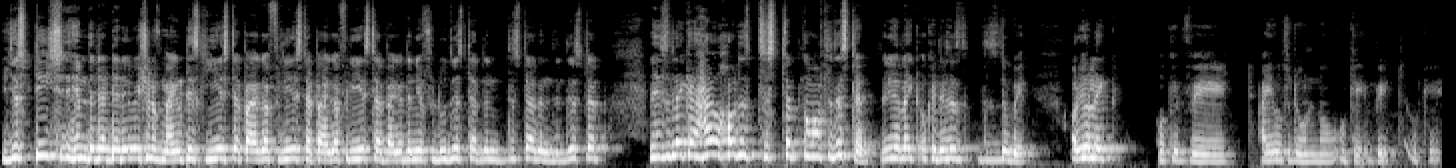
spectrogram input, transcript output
you just teach him that the derivation of magnetics ye step aega fir ye step aega fir ye step aega then you have to do this step then this step and then this step. And he's like how, how does this step come after this step? Then you're like okay this is this is the way. Or you're like okay wait i also don't know. Okay wait okay.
